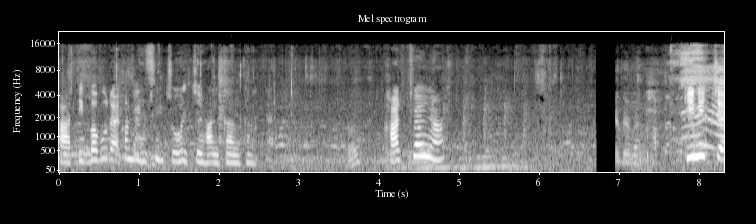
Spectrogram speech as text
হাতিবাবুর এখন মেশিন চলছে হালকা হালকা। খাচ্ছে না। দেবে? কি নিচ্ছে?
